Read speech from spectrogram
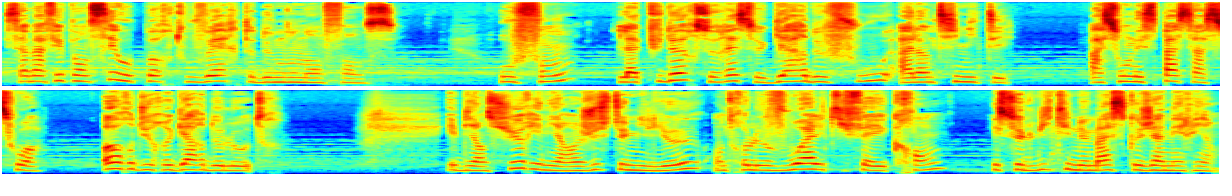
Ça m'a fait penser aux portes ouvertes de mon enfance. Au fond, la pudeur serait ce garde-fou à l'intimité, à son espace à soi, hors du regard de l'autre. Et bien sûr, il y a un juste milieu entre le voile qui fait écran et celui qui ne masque jamais rien.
